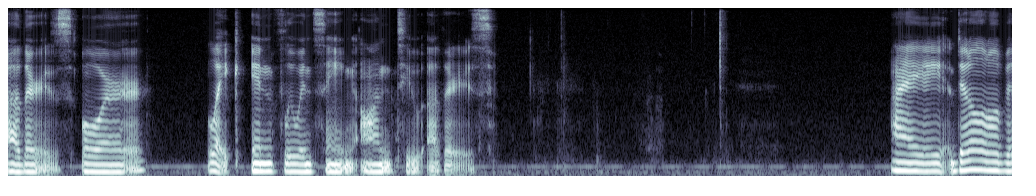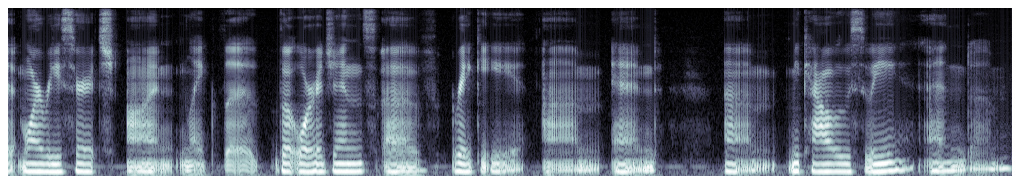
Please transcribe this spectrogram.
others or like influencing onto others. I did a little bit more research on like the the origins of Reiki um, and um, Mikao Usui, and um,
